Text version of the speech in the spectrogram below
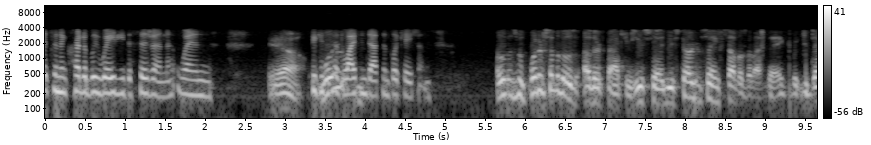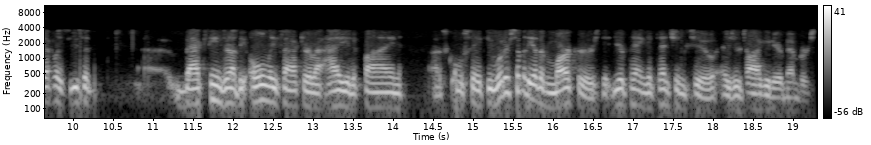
it's an incredibly weighty decision when yeah because what it has life and death implications. Elizabeth, what are some of those other factors? You said you started saying some of them, I think, but you definitely you said uh, vaccines are not the only factor about how you define uh, school safety. What are some of the other markers that you're paying attention to as you're talking to your members?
